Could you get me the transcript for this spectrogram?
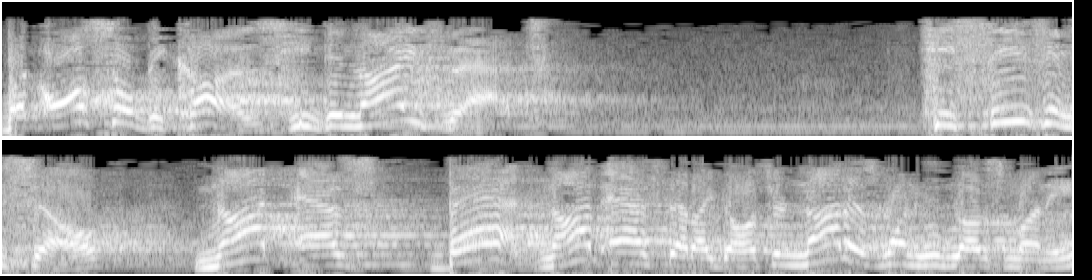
but also because he denies that. He sees himself not as bad, not as that idolater, not as one who loves money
